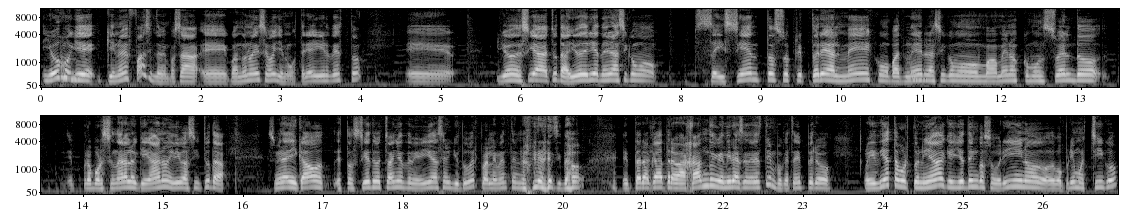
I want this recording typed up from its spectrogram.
Y ojo Mm. que, que no es fácil también. pues, O sea, eh, cuando uno dice, oye, me gustaría ir de esto, eh, yo decía, chuta, yo debería tener así como 600 suscriptores al mes como para tener Mm. así como más o menos como un sueldo eh, proporcional a lo que gano y digo así, tuta, si me hubiera dedicado estos 7, 8 años de mi vida a ser youtuber, probablemente no hubiera necesitado estar acá trabajando y venir haciendo el stream, ¿cachai? Pero hoy día esta oportunidad que yo tengo sobrinos o, o primos chicos,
